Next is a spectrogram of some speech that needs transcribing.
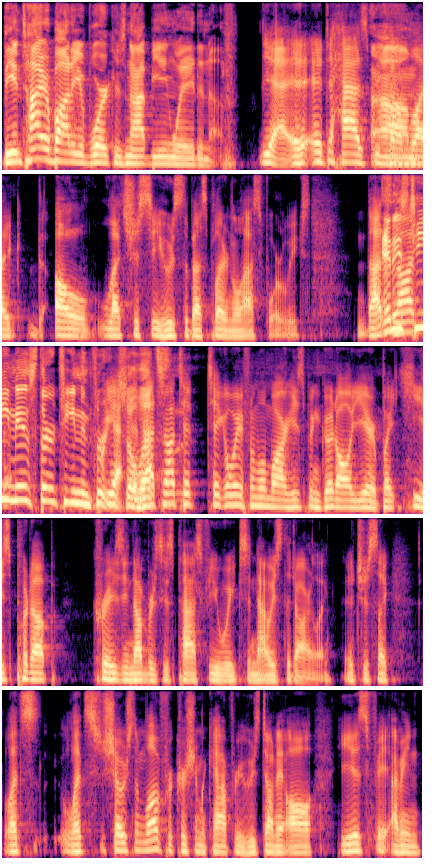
the entire body of work is not being weighed enough. Yeah, it, it has become Um, like, oh, let's just see who's the best player in the last four weeks. That's And his team is 13 and 3. yeah, so and that's not to take away from Lamar. He's been good all year, but he's put up crazy numbers these past few weeks, and now he's the darling. It's just like let's let's show some love for Christian McCaffrey, who's done it all. He is. Fa- I mean,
